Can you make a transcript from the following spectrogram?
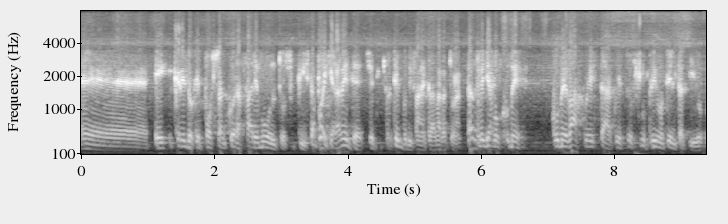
eh, e credo che possa ancora fare molto su pista. Poi chiaramente c'è tutto il tempo di fare anche la maratona. Tanto vediamo come, come va questa- questo suo primo tentativo.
